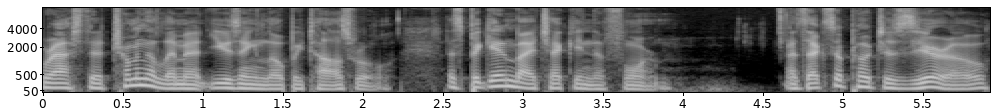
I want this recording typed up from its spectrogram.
We're asked to determine the limit using L'Hopital's rule. Let's begin by checking the form. As x approaches 0,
